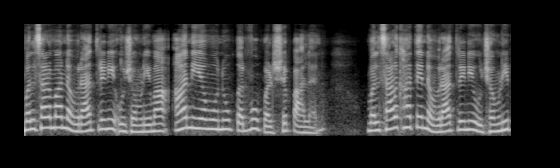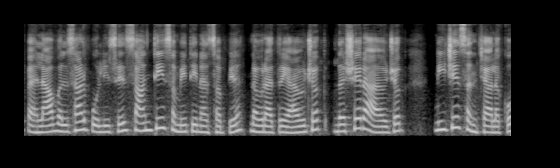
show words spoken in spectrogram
વલસાડમાં નવરાત્રિની ઉજવણીમાં આ નિયમોનું કરવું પડશે પાલન. વલસાડ ખાતે નવરાત્રિની ઉજવણી પહેલાં વલસાડ પોલીસે શાંતિ સમિતિના સભ્ય, નવરાત્રિ આયોજક, દશેરા આયોજક ડીજે સંચાલકો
